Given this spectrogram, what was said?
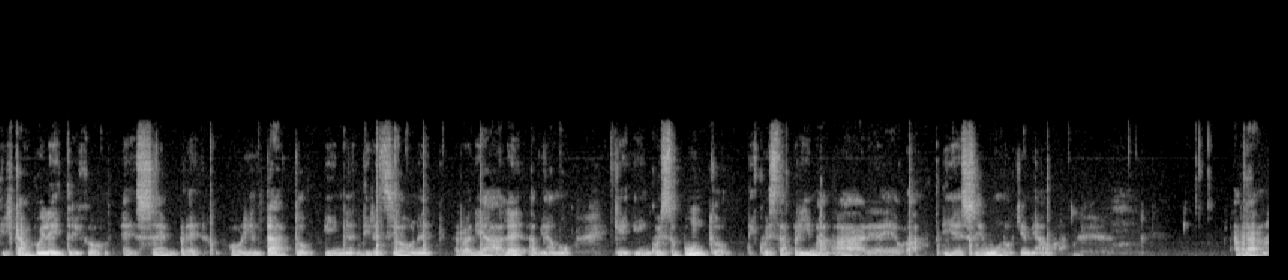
il campo elettrico è sempre orientato in direzione radiale, abbiamo che in questo punto di questa prima areola di S1, chiamiamola, avrà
